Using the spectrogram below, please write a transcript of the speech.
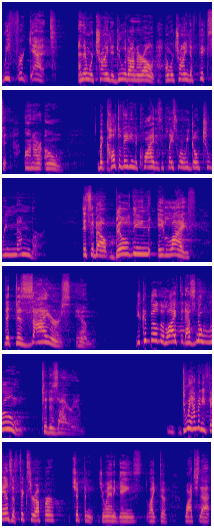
We forget. And then we're trying to do it on our own and we're trying to fix it on our own. But cultivating the quiet is a place where we go to remember. It's about building a life that desires Him. You can build a life that has no room to desire Him. Do we have any fans of Fixer Upper? Chip and Joanna Gaines like to watch that.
